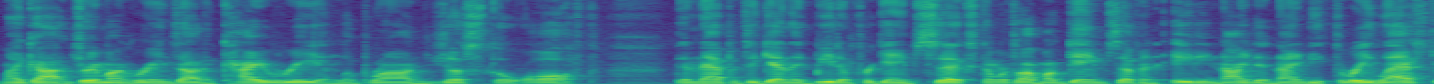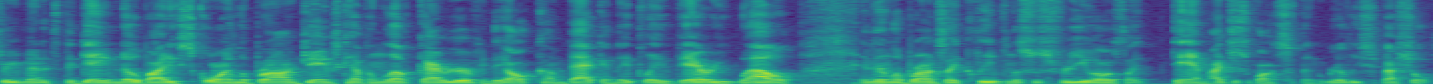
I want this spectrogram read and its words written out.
my God, Draymond Green's out, and Kyrie and LeBron just go off. Then it happens again. They beat him for game six. Then we're talking about game seven, 89 to 93. Last three minutes of the game, nobody scoring. LeBron, James, Kevin Love, Kyrie Irving, they all come back and they play very well. And then LeBron's like, Cleveland, this was for you. I was like, damn, I just watched something really special.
